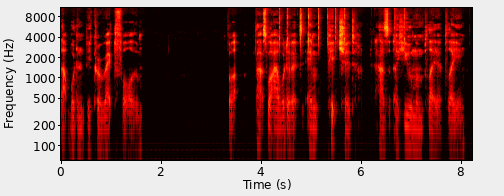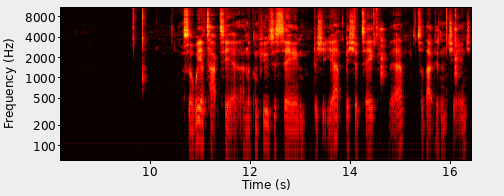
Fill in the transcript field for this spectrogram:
that wouldn't be correct for them. But that's what I would have pictured as a human player playing. So we attacked here, and the computer's saying bishop, yeah, bishop take there. So that didn't change.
